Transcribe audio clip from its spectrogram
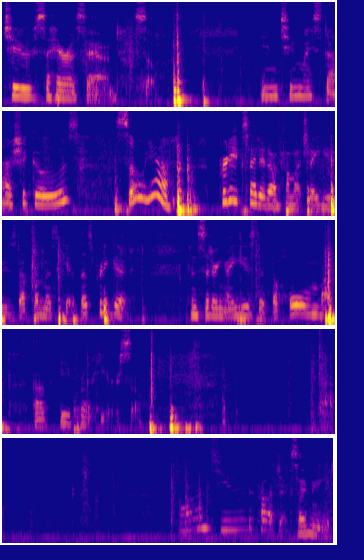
two Sahara sand. So into my stash it goes. So yeah, pretty excited on how much I used up on this kit. That's pretty good, considering I used it the whole month of April here. So to the projects I made.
